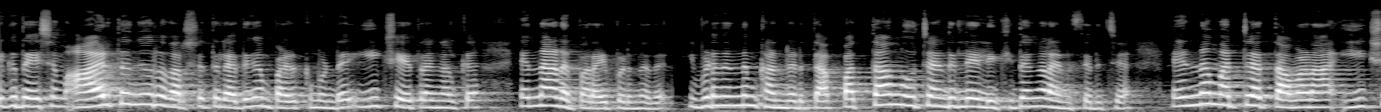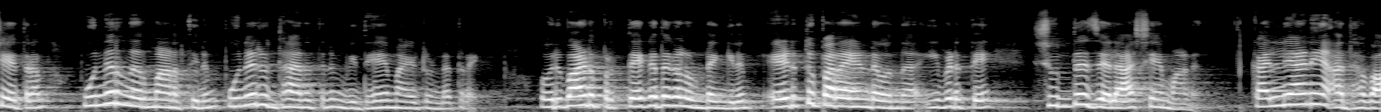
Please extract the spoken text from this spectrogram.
ഏകദേശം ആയിരത്തഞ്ഞൂറ് വർഷത്തിലധികം പഴക്കമുണ്ട് ഈ ക്ഷേത്രങ്ങൾക്ക് എന്നാണ് പറയപ്പെടുന്നത്. ഇവിടെ നിന്നും കണ്ടെടുത്ത പത്താം നൂറ്റാണ്ടിലെ ലിഖിതങ്ങൾ അനുസരിച്ച് എണ്ണമറ്റ തവണ ഈ ക്ഷേത്രം പുനർനിർമ്മാണത്തിനും പുനരുദ്ധാനത്തിനും വിധേയമായിട്ടുണ്ടത്രേ. ഒരുപാട് പ്രത്യേകതകളുണ്ടെങ്കിലും എടുത്തു പറയേണ്ട ഒന്ന് ഇവിടുത്തെ ശുദ്ധ ജലാശയമാണ്. കല്യാണി അഥവാ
